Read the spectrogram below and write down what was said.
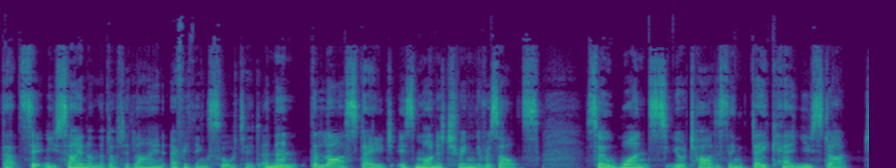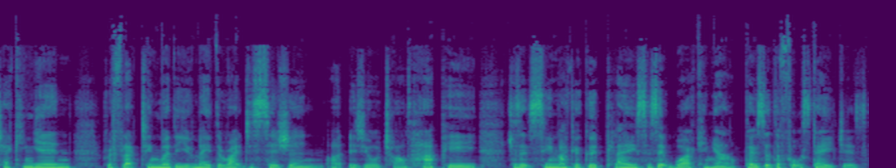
that's it. You sign on the dotted line, everything's sorted. And then the last stage is monitoring the results. So once your child is in daycare, you start checking in, reflecting whether you've made the right decision. Uh, is your child happy? Does it seem like a good place? Is it working out? Those are the four stages.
